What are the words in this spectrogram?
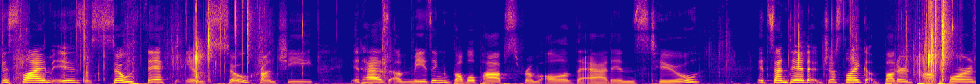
This slime is so thick and so crunchy. It has amazing bubble pops from all of the add-ins too. It's scented just like buttered popcorn,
